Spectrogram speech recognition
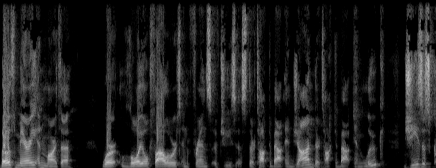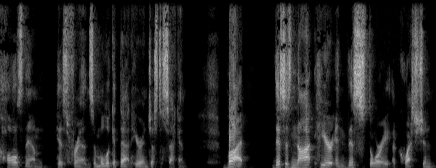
Both Mary and Martha were loyal followers and friends of Jesus. They're talked about in John, they're talked about in Luke. Jesus calls them his friends, and we'll look at that here in just a second. But this is not here in this story a question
